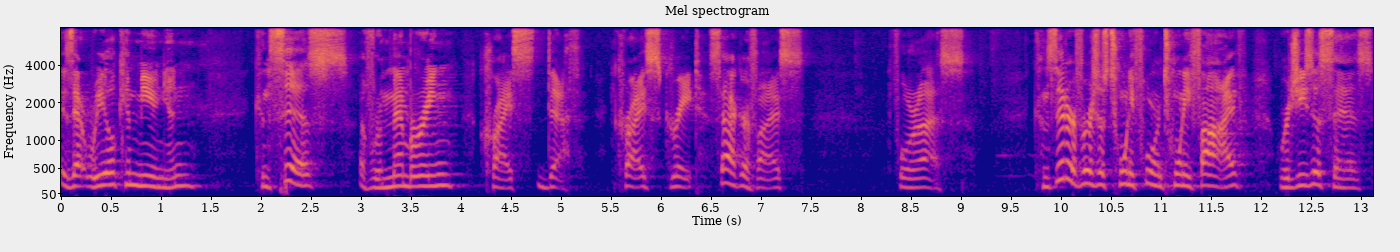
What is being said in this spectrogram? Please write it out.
is that real communion consists of remembering Christ's death, Christ's great sacrifice for us. Consider verses 24 and 25, where Jesus says,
